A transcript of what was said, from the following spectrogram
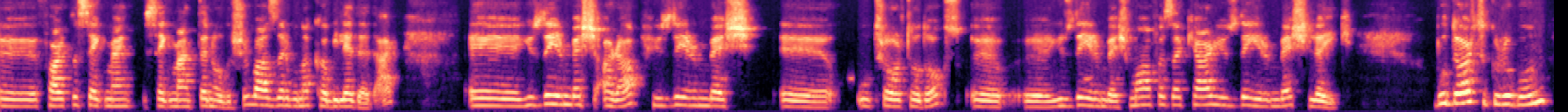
e, farklı segment segmentten oluşur. Bazıları buna kabile de der. E, yüzde 25 Arap, yüzde 25 e, ultraortodoks, yüzde 25 muhafazakar, yüzde 25 laik. Bu dört grubun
